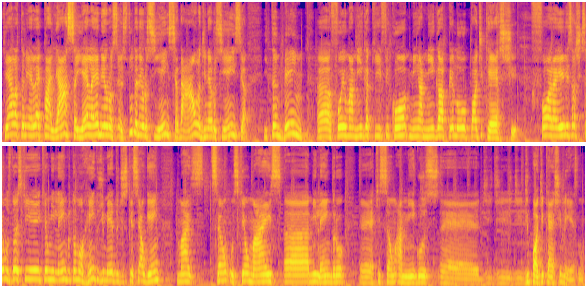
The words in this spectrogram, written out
que ela também ela é palhaça e ela é neuro, estuda neurociência, dá aula de neurociência. E também uh, foi uma amiga que ficou minha amiga pelo podcast. Fora eles, acho que são os dois que, que eu me lembro. Tô morrendo de medo de esquecer alguém, mas são os que eu mais uh, me lembro é, que são amigos é, de, de, de, de, podcast mesmo.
